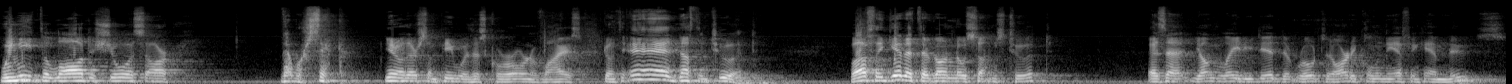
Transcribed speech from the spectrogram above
We need the law to show us our that we're sick. You know, there's some people with this coronavirus don't think, eh, nothing to it. Well, if they get it, they're going to know something's to it. As that young lady did that wrote the article in the Effingham News.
